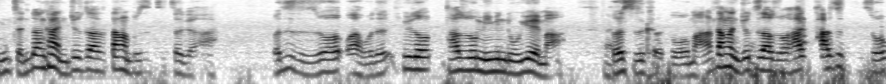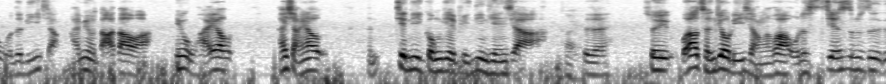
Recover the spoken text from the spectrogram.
你整段看你就知道，当然不是指这个啊，而是指说哇，我的，比如说他说明明如月嘛，何时可夺嘛，那当然你就知道说他他是说我的理想还没有达到啊，因为我还要还想要很建立功业，平定天下、啊，对，对不对？所以我要成就理想的话，我的时间是不是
